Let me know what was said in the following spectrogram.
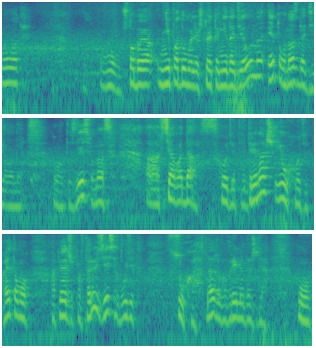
Вот. Ну, чтобы не подумали, что это не доделано, это у нас доделано. Вот. Здесь у нас а, вся вода сходит в дренаж и уходит. Поэтому, опять же, повторюсь, здесь будет сухо, даже во время дождя. Вот.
